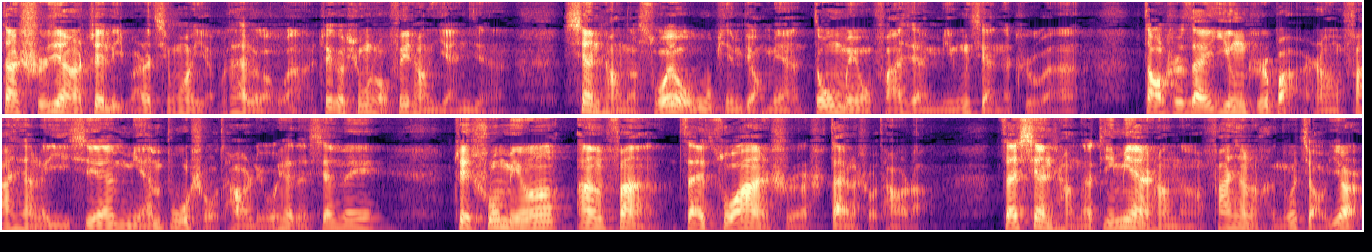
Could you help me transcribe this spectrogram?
但实际上这里边的情况也不太乐观。这个凶手非常严谨。现场的所有物品表面都没有发现明显的指纹，倒是在硬纸板上发现了一些棉布手套留下的纤维，这说明案犯在作案时是戴了手套的。在现场的地面上呢，发现了很多脚印儿，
